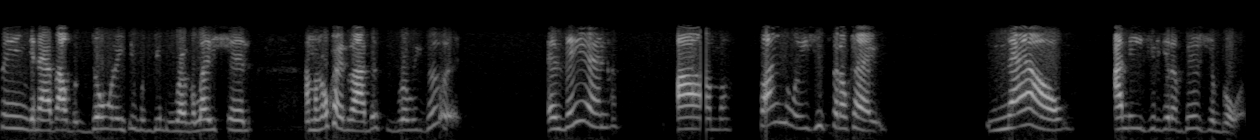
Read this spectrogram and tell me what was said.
sing. And as I was doing it, he would give me revelation. I'm like, okay, God, this is really good. And then um, finally he said, okay, now I need you to get a vision board.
